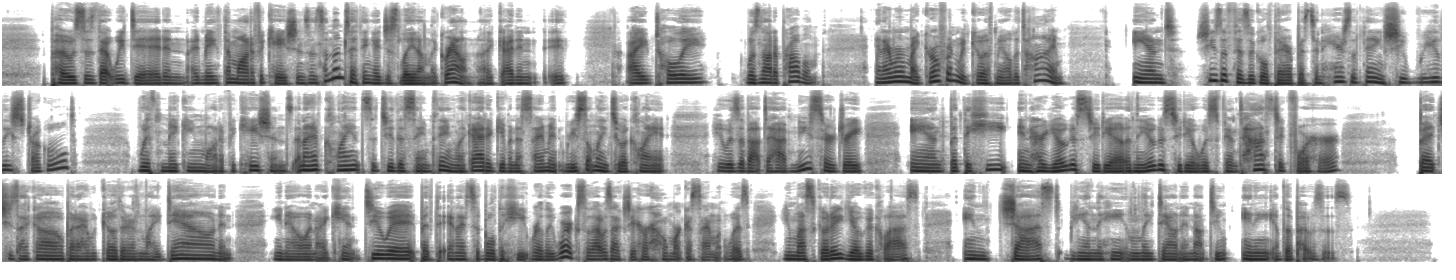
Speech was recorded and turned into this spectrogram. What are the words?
poses that we did and I'd make the modifications. And sometimes I think I just laid on the ground. Like I didn't, it, I totally was not a problem. And I remember my girlfriend would go with me all the time. And she's a physical therapist. And here's the thing she really struggled with making modifications. And I have clients that do the same thing. Like I had to give an assignment recently to a client who was about to have knee surgery. And, but the heat in her yoga studio, in the yoga studio was fantastic for her but she's like, oh, but I would go there and lie down and, you know, and I can't do it. But, the, and I said, well, the heat really works. So that was actually her homework assignment was you must go to yoga class and just be in the heat and lay down and not do any of the poses.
